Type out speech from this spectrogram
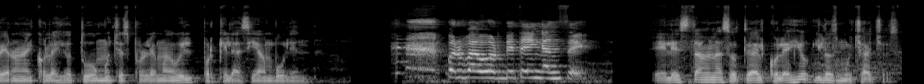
pero en el colegio tuvo muchos problemas Will porque le hacían bullying. Por favor, deténganse. Él estaba en la azotea del colegio y los muchachos.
